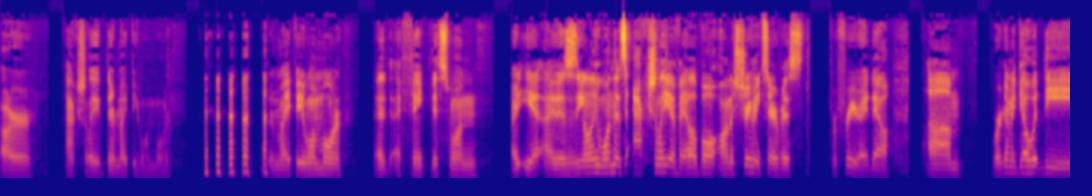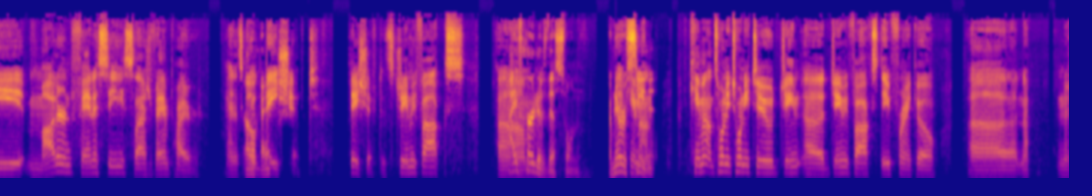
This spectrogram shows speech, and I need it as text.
are actually. There might be one more. there might be one more. I, I think this one. Uh, yeah, I, this is the only one that's actually available on a streaming service for free right now. Um, we're gonna go with the modern fantasy slash vampire, and it's called Okay. Day Shift. Day Shift. It's Jamie Foxx. Um, I've heard of this one. I've never seen out- it. Came out in 2022. Jamie, uh, Jamie Foxx, Dave Franco, uh, Na- Na-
